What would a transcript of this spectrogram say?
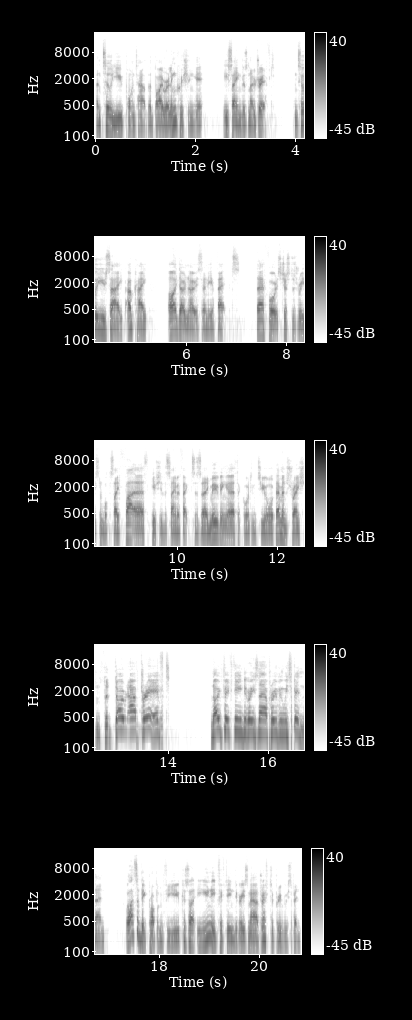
until you point out that by relinquishing it, he's saying there's no drift. Until you say, okay, I don't notice any effects, therefore it's just as reasonable to say flat Earth gives you the same effects as a moving Earth according to your demonstrations that don't have drift. No 15 degrees an hour proving we spin then. Well, that's a big problem for you because uh, you need 15 degrees an hour drift to prove we spin.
